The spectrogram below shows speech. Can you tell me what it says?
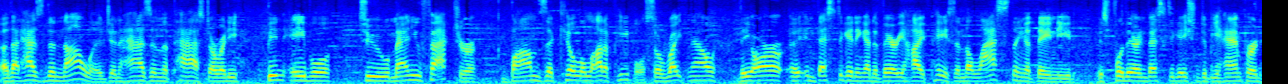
uh, that has the knowledge and has in the past already been able to manufacture bombs that kill a lot of people. So right now they are uh, investigating at a very high pace, and the last thing that they need is for their investigation to be hampered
